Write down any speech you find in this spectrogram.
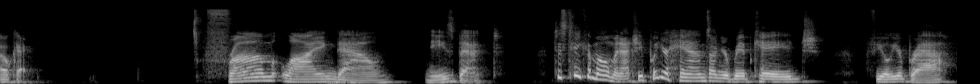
Okay. From lying down, knees bent, just take a moment. Actually, put your hands on your rib cage, feel your breath.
